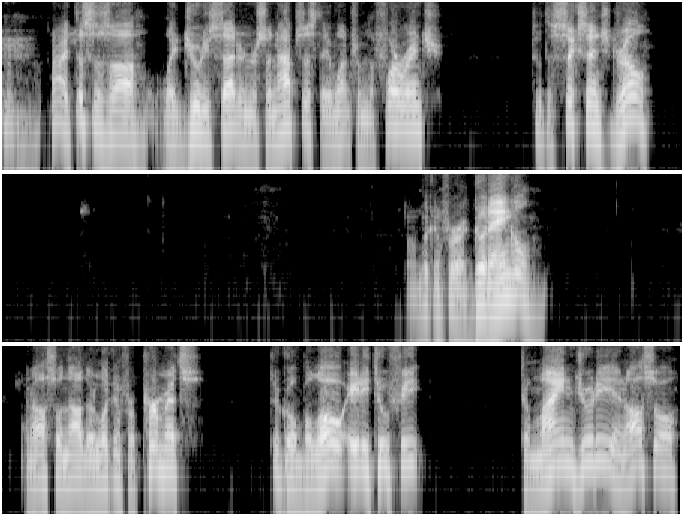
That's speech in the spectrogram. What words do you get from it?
All right, this is uh like Judy said in her synopsis. They went from the four inch to the six inch drill. I'm Looking for a good angle. And also now they're looking for permits to go below 82 feet to mine, Judy. And also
